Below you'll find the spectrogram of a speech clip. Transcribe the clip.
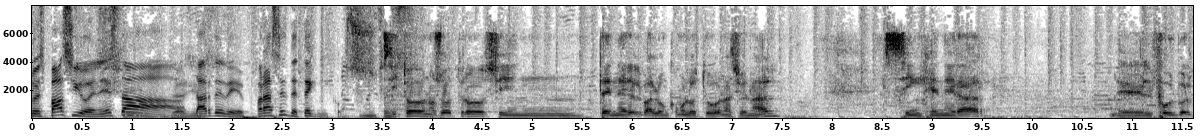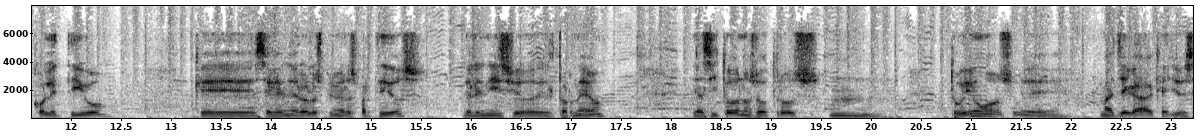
su espacio en esta Sí, tarde de frases de técnicos. Sí, todos nosotros sin tener el balón como lo tuvo Nacional, sin generar el fútbol colectivo que se generó en los primeros partidos del inicio del torneo. Y así todos nosotros mm, tuvimos eh, más llegada que ellos.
